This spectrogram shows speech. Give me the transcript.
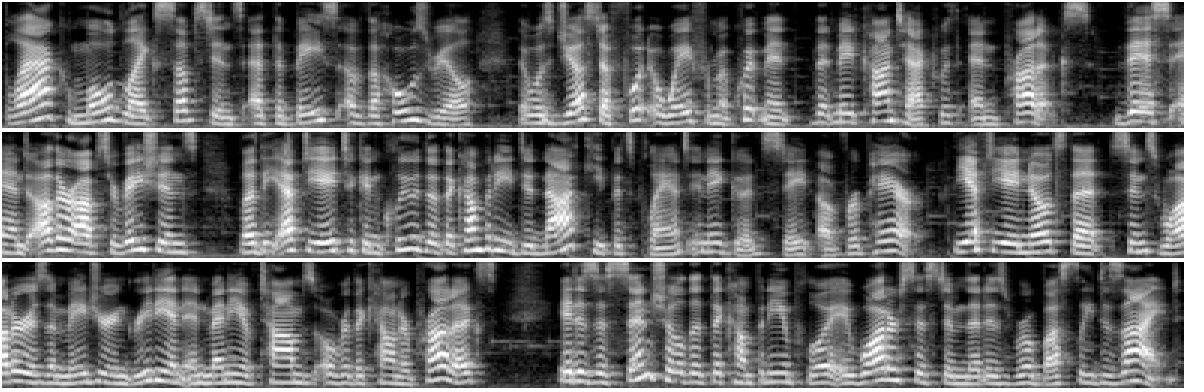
black mold like substance at the base of the hose reel that was just a foot away from equipment that made contact with end products. This and other observations led the FDA to conclude that the company did not keep its plant in a good state of repair. The FDA notes that since water is a major ingredient in many of Tom's over the counter products, it is essential that the company employ a water system that is robustly designed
